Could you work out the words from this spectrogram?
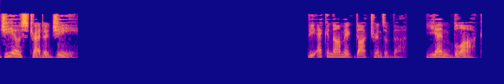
Geostrategy The economic doctrines of the Yen bloc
